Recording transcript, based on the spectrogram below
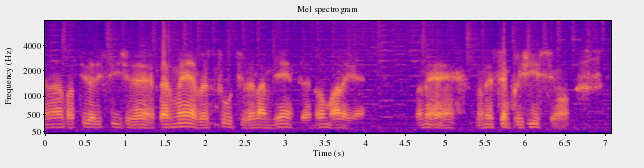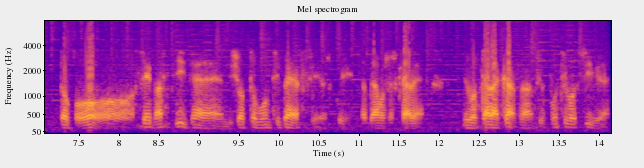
È una partita difficile per me, per tutti, per l'ambiente, è normale che non è, non è semplicissimo. Dopo sei partite, 18 punti persi, per cui dobbiamo cercare di portare a casa più punti possibile.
